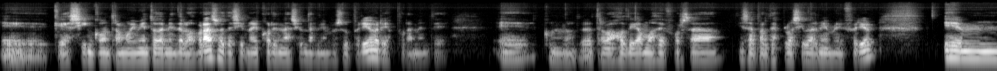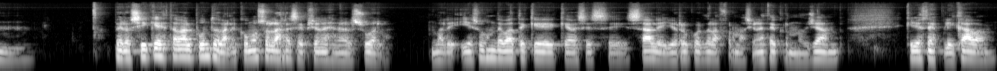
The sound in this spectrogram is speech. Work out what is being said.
eh, que es sin contramovimiento también de los brazos, es decir, no hay coordinación del miembro superior, es puramente eh, con el trabajo, digamos, de fuerza esa parte explosiva del miembro inferior. Em, pero sí que estaba al punto de, vale, ¿cómo son las recepciones en el suelo? ¿Vale? Y eso es un debate que, que a veces sale. Yo recuerdo las formaciones de Chrono Jump, que ellos te explicaban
